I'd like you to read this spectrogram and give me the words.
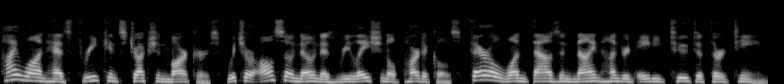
Paiwan has three construction markers, which are also known as relational particles Ferrell 1982-13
